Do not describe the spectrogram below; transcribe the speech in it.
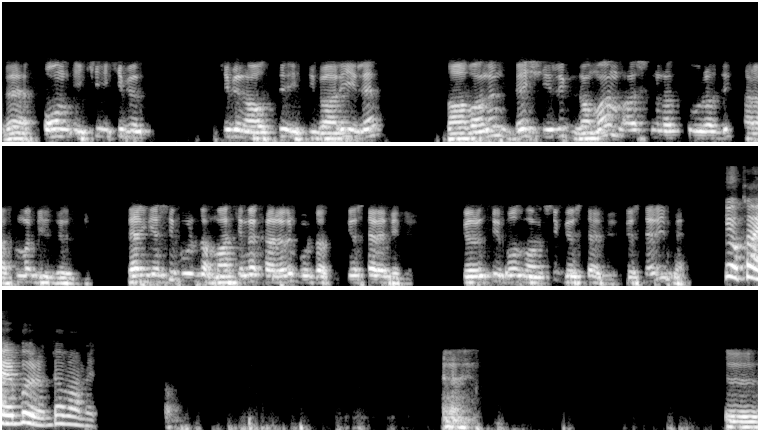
ve 12 2000, 2006 itibariyle davanın 5 yıllık zaman aşımına uğradığı tarafıma bildirildi. Belgesi burada, mahkeme kararı burada gösterebilir. Görüntüyü bozmamak için gösterebilir. Göstereyim mi? Yok hayır buyurun devam edin. Ee,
